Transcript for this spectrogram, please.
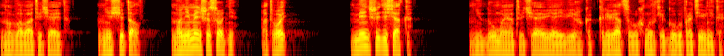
Но глава отвечает. «Не считал, но не меньше сотни. А твой?» «Меньше десятка». Не думая, отвечаю я и вижу, как кривятся в ухмылке губы противника.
